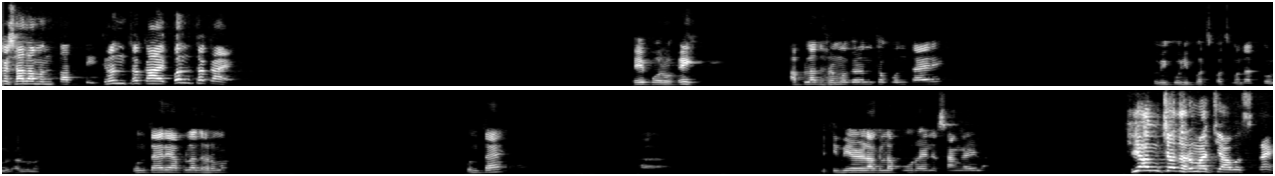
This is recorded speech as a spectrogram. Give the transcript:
कशाला म्हणतात ते? ग्रंथ काय? पंथ काय? हे पोरो ए आपला धर्मग्रंथ कोणता आहे रे? तुम्ही कोणी पचपच मधात तोंड घालू नका. कोणता आहे रे आपला धर्म? कोणता आहे? किती वेळ लागला पोरायला सांगायला? ही आमच्या धर्माची अवस्था आहे.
